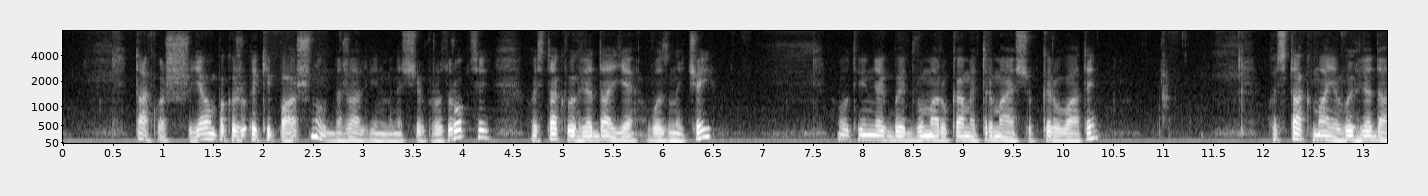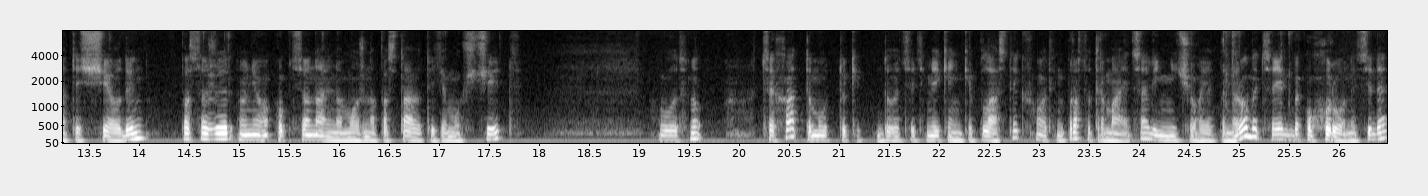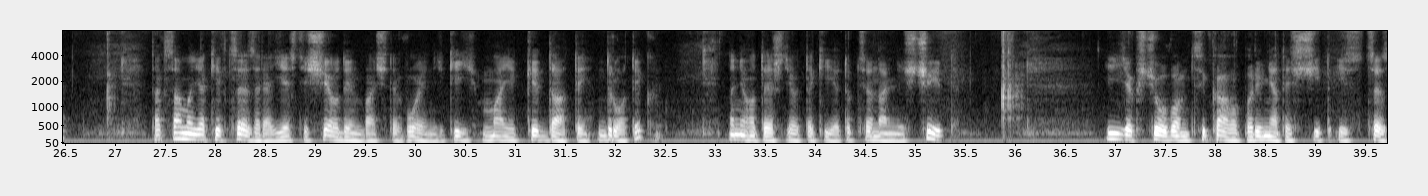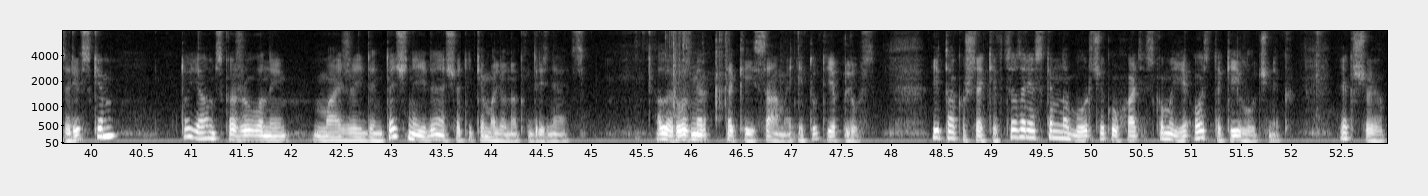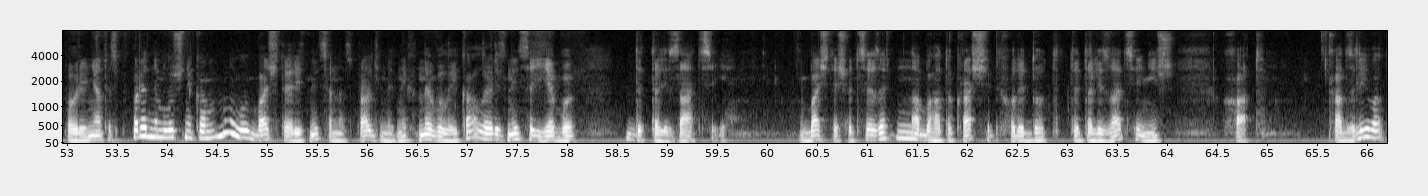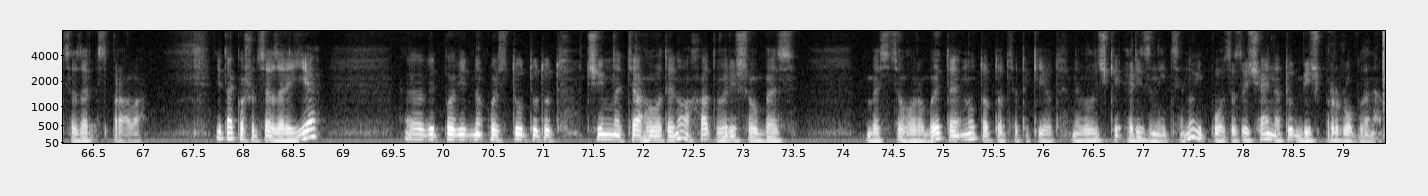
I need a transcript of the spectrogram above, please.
Також я вам покажу екіпаж. Ну, на жаль, він в мене ще в розробці. Ось так виглядає возничий. От він якби двома руками тримає, щоб керувати. Ось так має виглядати ще один пасажир. У нього опціонально можна поставити йому щит. От, ну, це хат, тому такий досить м'якенький пластик. От Він просто тримається, він нічого якби не робить, це якби охоронець іде. Так само, як і в Цезаря, є ще один, бачите, воїн, який має кидати дротик. На нього теж є такий опціональний щит. І якщо вам цікаво порівняти щит із Цезарівським, то я вам скажу, вони майже ідентичні, єдине, що тільки малюнок відрізняється. Але розмір такий самий, і тут є плюс. І також, як і в Цезарівському наборчику, в хатівському є ось такий лучник. Якщо його порівняти з попереднім лучником, ну ви бачите, різниця насправді від них невелика, але різниця є в деталізації. Бачите, що Цезарь набагато краще підходить до деталізації, ніж хат. Хат зліва, Цезарь справа. І також у Цезаря є, е, відповідно, ось тут, тут, тут чим натягувати. Ну, а хат вирішив без, без цього робити. Ну, тобто це такі от невеличкі різниці. Ну і поза, звичайно, тут більш пророблена.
